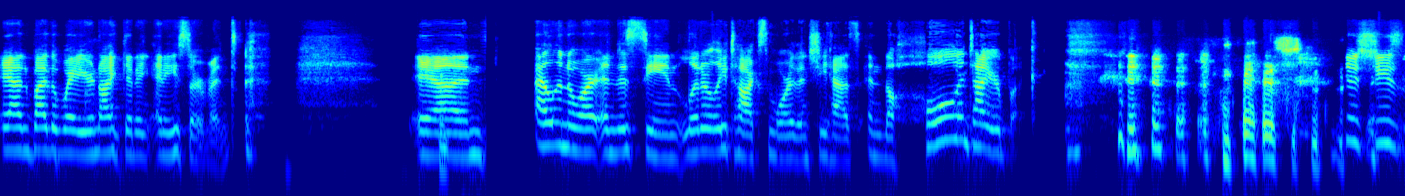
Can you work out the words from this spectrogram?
and by the way, you're not getting any servant. and Eleanor in this scene literally talks more than she has in the whole entire book. because she's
